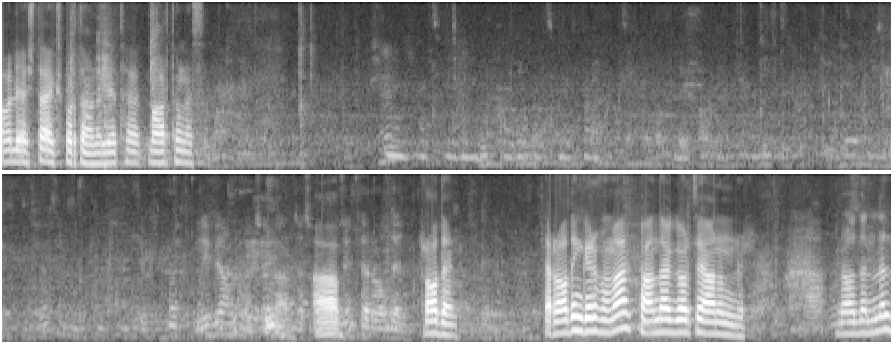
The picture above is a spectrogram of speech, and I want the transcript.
ավելի էշտա էքսպորտ անել, եթե մարդ ունես։ Լիբիան ո՞նց է կարծես։ Թե Roden։ Ռոդեն։ Դա Ռոդեն գրվում է, քանդագործի անունն է։ Ռոդենն էլ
